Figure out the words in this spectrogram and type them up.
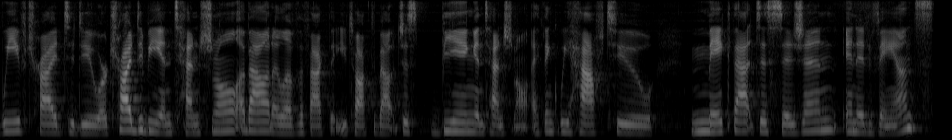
we've tried to do or tried to be intentional about, I love the fact that you talked about just being intentional. I think we have to make that decision in advance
